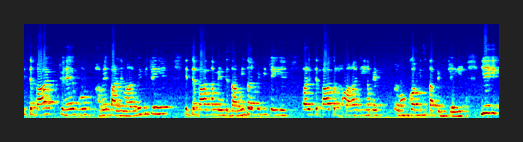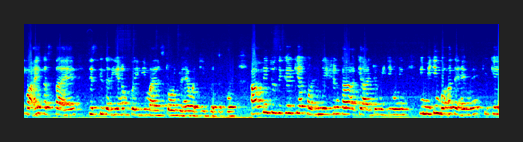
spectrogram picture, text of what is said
इतफाक जो है वो हमें पार्लियामान में भी चाहिए इतफाक हमें इंतजामी तौर पर भी चाहिए और इतफाक और महाजी हमें कौमी सतह पे भी चाहिए। ये एक वाद रास्ता है जिसके ज़रिए हम कोई भी माइल स्टोन जो है वो अचीव कर सको। आपने जो ज़िक्र किया कोऑर्डिनेशन का कि आज जो मीटिंग हुई, ये मीटिंग बहुत अहम है क्योंकि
